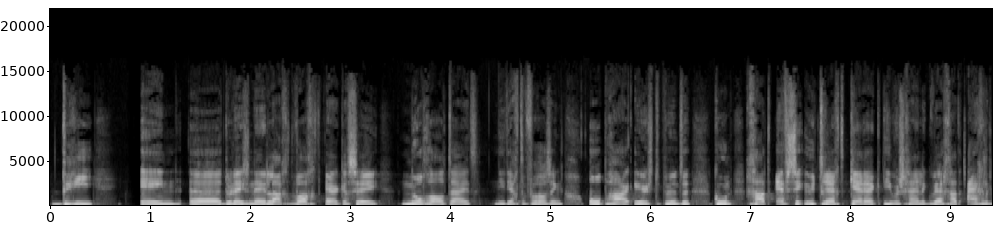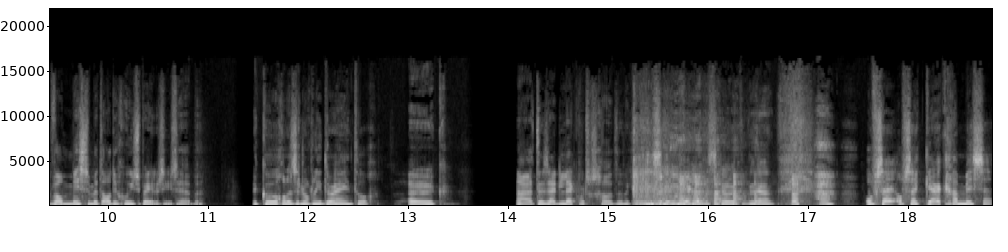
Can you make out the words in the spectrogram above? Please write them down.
3 1. Eh, door deze nederlaag wacht RKC nog altijd, niet echt een verrassing, op haar eerste punten. Koen, gaat FC Utrecht, Kerk, die waarschijnlijk weggaat, eigenlijk wel missen met al die goede spelers die ze hebben? De kogel is er nog niet doorheen, toch? Leuk. Nou, tenzij die lek wordt geschoten. dan kan geschoten, inderdaad. Of zij, of zij Kerk gaan missen?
